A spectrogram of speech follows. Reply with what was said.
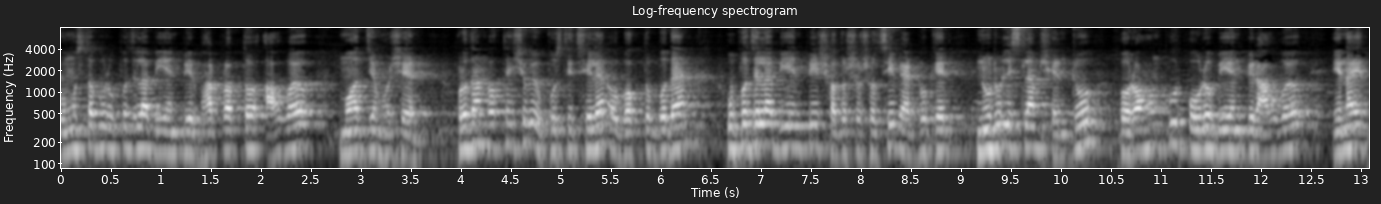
গোমস্তাপুর উপজেলা বিএনপির ভারপ্রাপ্ত আহ্বায়ক মোয়াজ্জেম হোসেন। প্রধান বক্তা হিসেবে উপস্থিত ছিলেন ও বক্তব্য দেন উপজেলা বিএনপির সদস্য সচিব অ্যাডভোকেট নুরুল ইসলাম সেন্টু ও রহনপুর পৌর বিএনপির আহ্বায়ক এনায়েত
